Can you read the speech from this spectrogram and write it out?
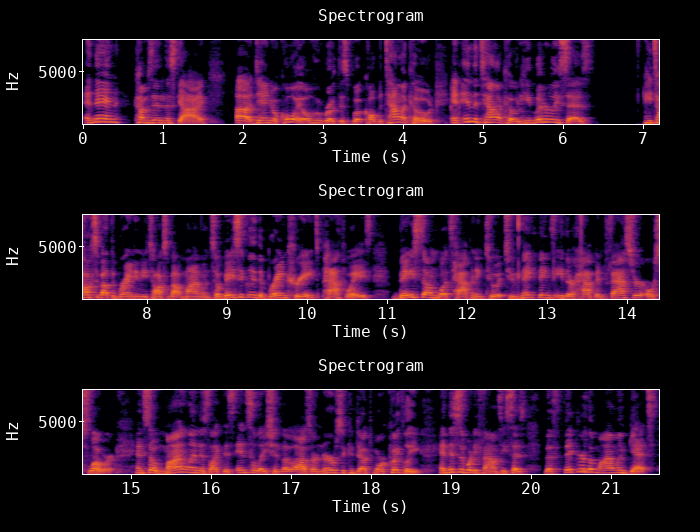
And then comes in this guy uh, Daniel Coyle, who wrote this book called The Talent Code. And in the Talent Code, he literally says, he talks about the brain and he talks about myelin. So basically, the brain creates pathways based on what's happening to it to make things either happen faster or slower. And so myelin is like this insulation that allows our nerves to conduct more quickly. And this is what he found. He says, the thicker the myelin gets,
